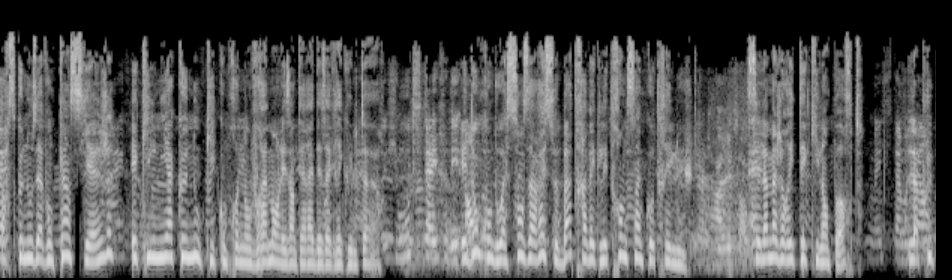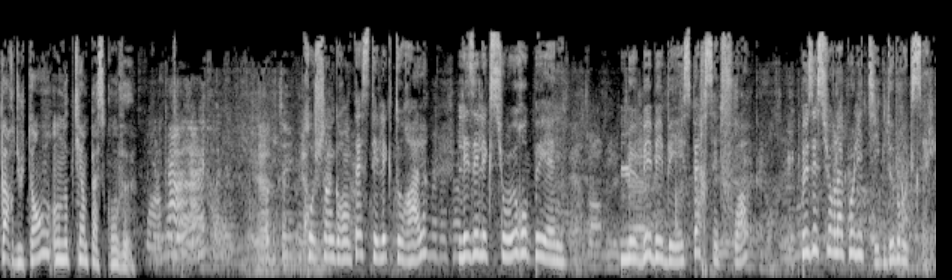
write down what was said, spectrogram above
Parce que nous avons 15 sièges et qu'il n'y a que nous qui comprenons vraiment les intérêts des agriculteurs. Et donc on doit sans arrêt se battre avec les 35 autres élus. C'est la majorité qui l'emporte. La plupart du temps, on n'obtient pas ce qu'on veut. Prochain grand test électoral, les élections européennes. Le BBB espère cette fois peser sur la politique de Bruxelles.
